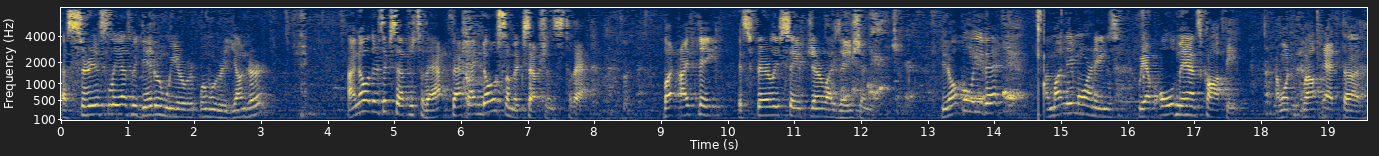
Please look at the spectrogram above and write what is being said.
as seriously as we did when we were, when we were younger. I know there's exceptions to that. In fact, I know some exceptions to that. But I think it's fairly safe generalization. If you don't believe it, on Monday mornings we have old man's coffee. I won't. Well, at uh,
